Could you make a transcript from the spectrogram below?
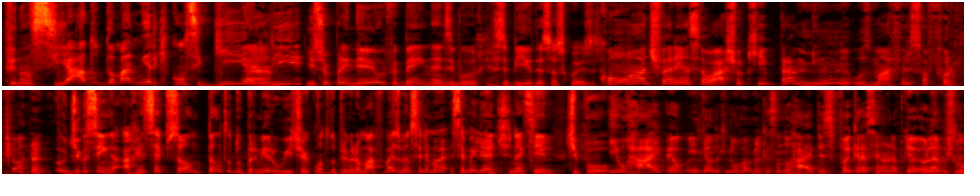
financiado da maneira que conseguia É. ali, e surpreendeu, e foi bem, né, recebido, essas coisas. Com a diferença, eu acho que, pra mim, os Mafia eles só foram piorando. Eu digo assim, a recepção tanto do primeiro Witcher quanto do primeiro Mafia é mais ou menos seme- semelhante, né? Sim. Que, tipo, E o hype, eu, eu entendo que no, na questão do hype isso foi crescendo, né? Porque eu lembro, tipo,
